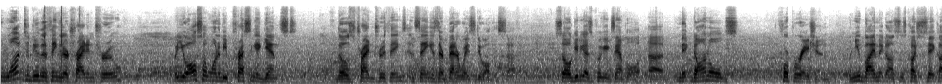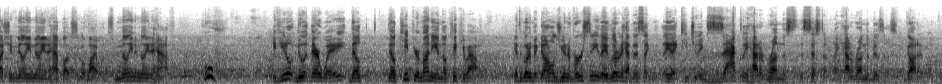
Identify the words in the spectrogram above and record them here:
You want to do the things that are tried and true, but you also want to be pressing against those tried and true things and saying, is there better ways to do all this stuff? So I'll give you guys a quick example. Uh, McDonald's Corporation, when you buy McDonald's, let's cost you, say it costs you a million, million and a half bucks to go buy one. So a million, a million and a half. Whew. If you don't do it their way, they'll they'll keep your money and they'll kick you out. You have to go to McDonald's University. They literally have this like they like teach you exactly how to run this, the system, like how to run the business. Got it.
